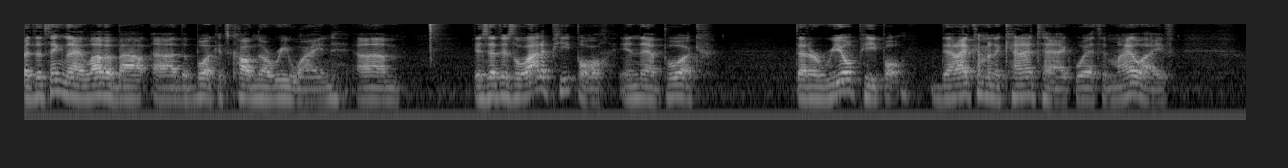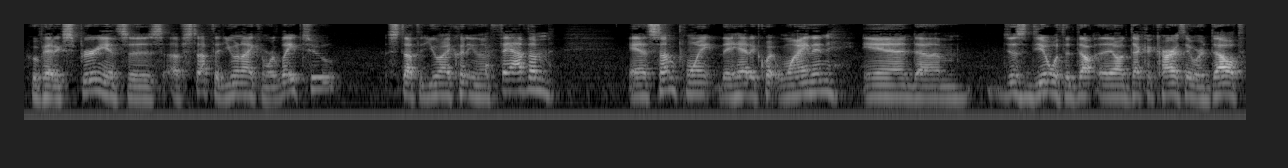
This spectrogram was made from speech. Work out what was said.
But the thing that I love about uh, the book, it's called No Rewind, um, is that there's a lot of people in that book that are real people that I've come into contact with in my life who've had experiences of stuff that you and I can relate to, stuff that you and I couldn't even fathom. And at some point, they had to quit whining and um, just deal with the you know, deck of cards they were dealt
